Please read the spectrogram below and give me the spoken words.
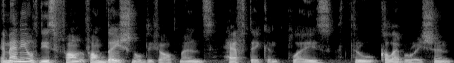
And many of these foundational developments have taken place through collaboration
